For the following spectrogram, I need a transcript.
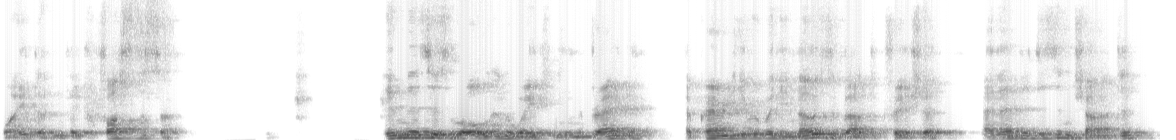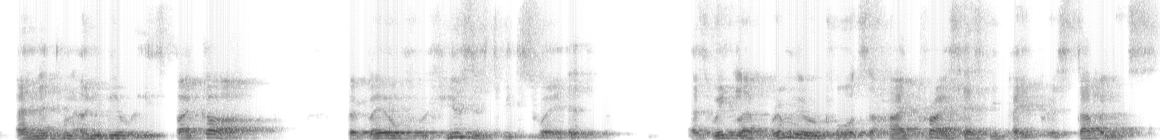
why he doesn't take a foster son. Then there's his role in awakening the dragon. Apparently everybody knows about the treasure and that it is enchanted and it can only be released by God. But Beowulf refuses to be dissuaded. As Wiglaf grimly reports, a high price has to be paid for his stubbornness.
